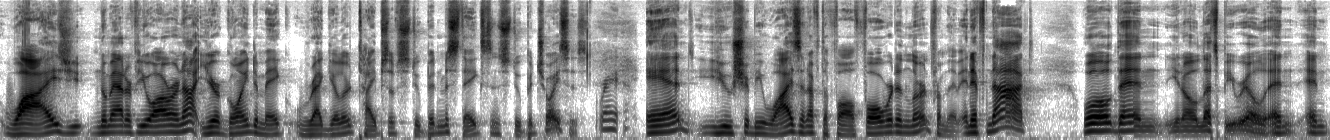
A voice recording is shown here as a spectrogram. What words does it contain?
wise, you, no matter if you are or not, you're going to make regular types of stupid mistakes and stupid choices. right And you should be wise enough to fall forward and learn from them. And if not, Well, then you know, let's be real. And and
